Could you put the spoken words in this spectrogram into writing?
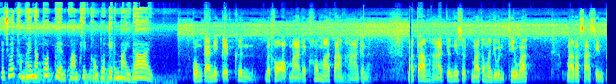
จะช่วยทำให้นักโทษเปลี่ยนความคิดของตัวเองใหม่ได้ โครงการนี้เกิดขึ้นเมื่อเขาออกมาได้เข้ามาตามหากันนะมาตามหาจนที่สุดมาต้องมาอยู่ที่วัด มารักษาศีลแป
